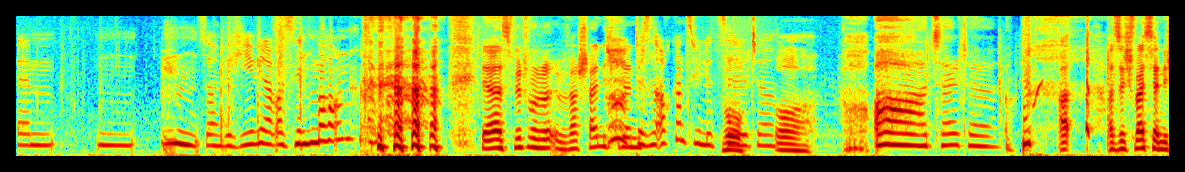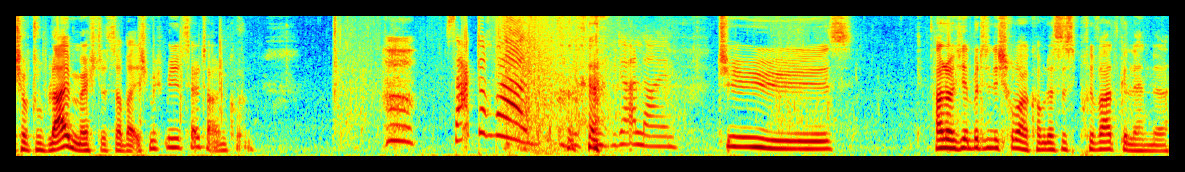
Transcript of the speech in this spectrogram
Ähm, sollen wir hier wieder was hinbauen? Ja, es wird wohl wahrscheinlich wieder Da nicht. sind auch ganz viele Wo? Zelte. Oh. Oh, Zelte. Ah, also ich weiß ja nicht, ob du bleiben möchtest, aber ich möchte mir die Zelte angucken. Sag doch was! Ich bin wieder allein. Tschüss. Hallo, hier bitte nicht rüberkommen, das ist Privatgelände.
